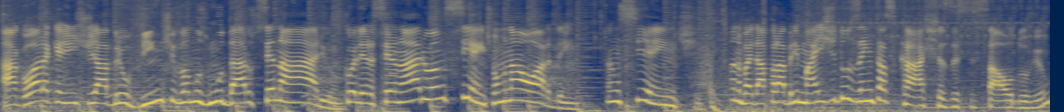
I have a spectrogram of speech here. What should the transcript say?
Agora que a gente já abriu 20, vamos mudar o cenário. Escolher cenário anciente. Vamos na ordem. Anciente. Mano, vai dar pra abrir mais de 200 caixas desse saldo, viu?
